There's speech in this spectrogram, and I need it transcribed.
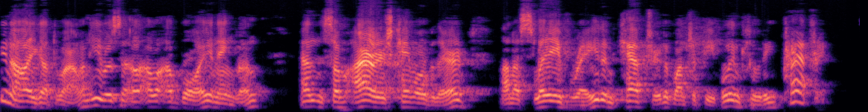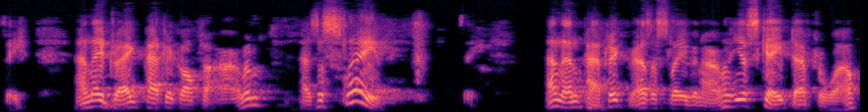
You know how he got to Ireland. He was a, a boy in England, and some Irish came over there on a slave raid and captured a bunch of people, including Patrick. See? And they dragged Patrick off to Ireland as a slave. And then Patrick, as a slave in Ireland, he escaped after a while.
